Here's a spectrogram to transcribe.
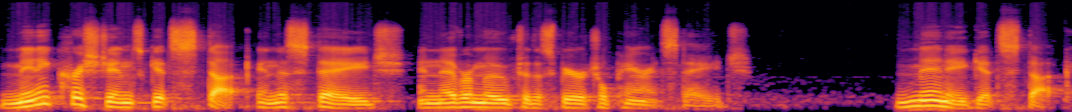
Many Christians get stuck in this stage and never move to the spiritual parent stage many get stuck.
